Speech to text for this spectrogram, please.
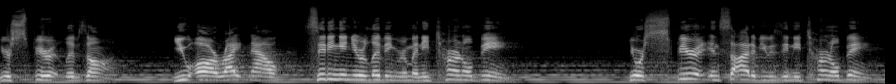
Your spirit lives on. You are right now sitting in your living room an eternal being. Your spirit inside of you is an eternal being.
